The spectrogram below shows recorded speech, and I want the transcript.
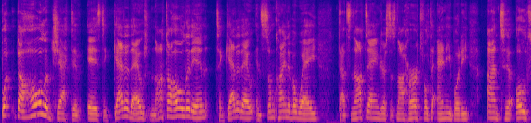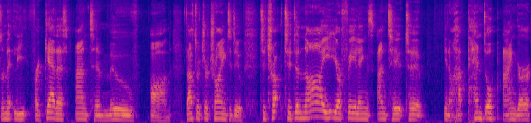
But the whole objective is to get it out not to hold it in to get it out in some kind of a way that's not dangerous it's not hurtful to anybody and to ultimately forget it and to move on. That's what you're trying to do. To try to deny your feelings and to to you know have pent up anger.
